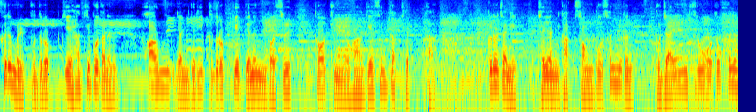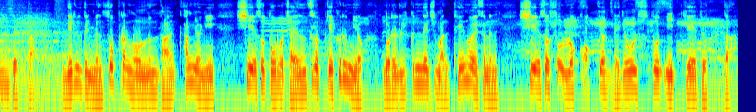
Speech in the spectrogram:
흐름을 부드럽게 하기보다는 화음 연결이 부드럽게 되는 것을 더 중요하게 생각했다. 그러자니 자연 각 성부 선율은 부자연스러워도 허용됐다. 예를 들면 소프라노는 당- 당연히 시에서 도로 자연스럽게 흐르며 노래를 끝내지만 테너에서는 시에서 솔로 꺾여 내려올 수도 있게 됐다.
